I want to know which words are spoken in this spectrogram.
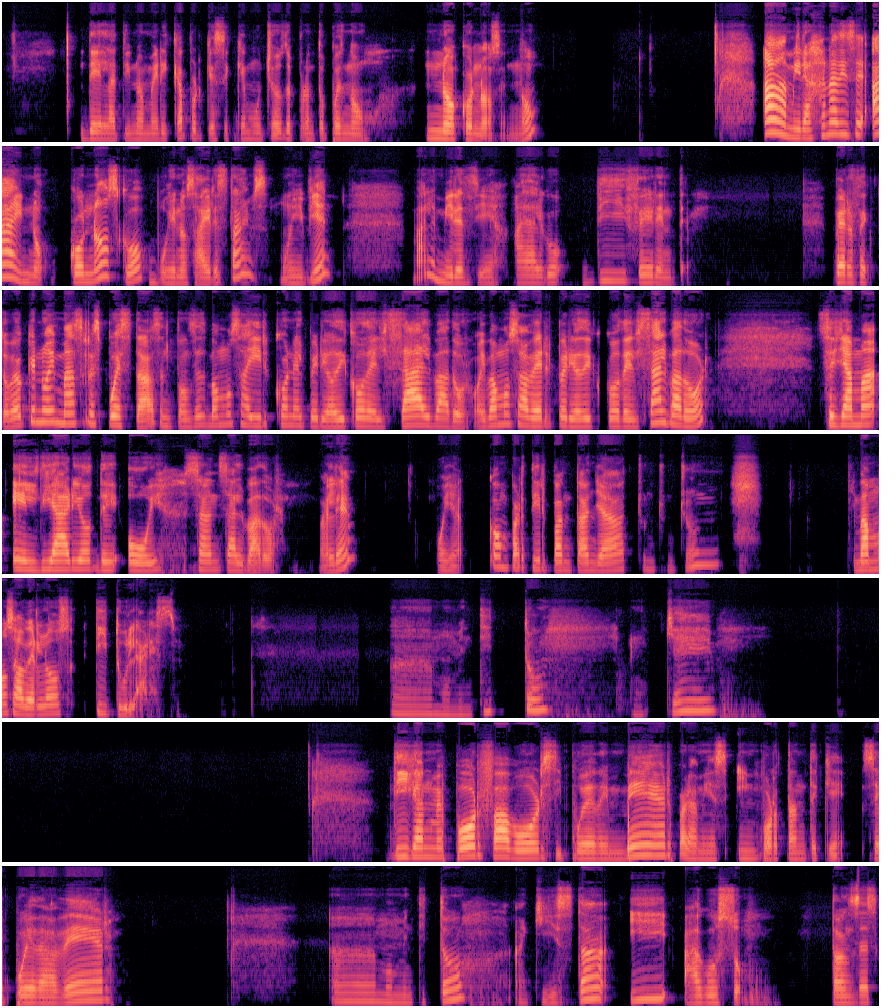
de Latinoamérica, porque sé que muchos de pronto pues no, no conocen, ¿no? Ah, mira, Hanna dice, ay, no, conozco Buenos Aires Times. Muy bien. Vale, miren si hay algo diferente. Perfecto, veo que no hay más respuestas, entonces vamos a ir con el periódico del Salvador. Hoy vamos a ver el periódico del Salvador. Se llama El Diario de Hoy, San Salvador, ¿vale? Voy a compartir pantalla. Vamos a ver los titulares. Ah, momentito. Ok. Díganme por favor si pueden ver. Para mí es importante que se pueda ver. Ah, momentito. Aquí está. Y hago zoom. Entonces,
